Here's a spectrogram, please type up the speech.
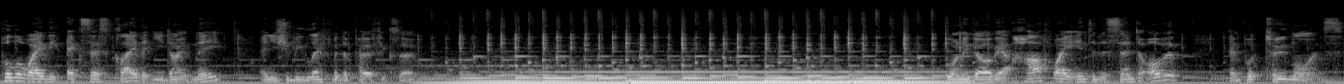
Pull away the excess clay that you don't need and you should be left with a perfect circle. You want to go about halfway into the center of it and put two lines.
